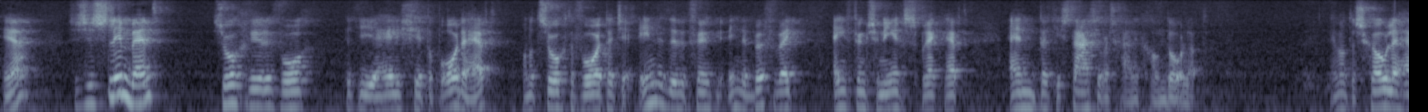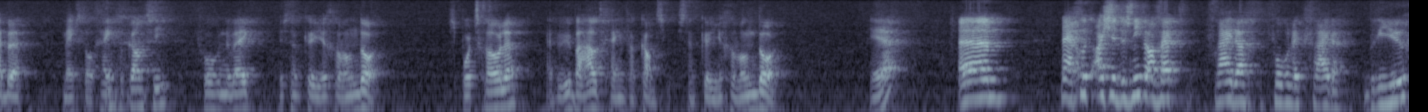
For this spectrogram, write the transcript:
Ja? Dus als je slim bent, zorg je ervoor dat je je hele shit op orde hebt. Want het zorgt ervoor dat je in de, in de bufferweek één functioneringsgesprek hebt. En dat je stage waarschijnlijk gewoon doorloopt. Want de scholen hebben meestal geen vakantie volgende week, dus dan kun je gewoon door. Sportscholen hebben überhaupt geen vakantie, dus dan kun je gewoon door. Ja? Ehm, nou ja, goed, als je het dus niet af hebt, vrijdag, volgende week vrijdag 3 uur,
